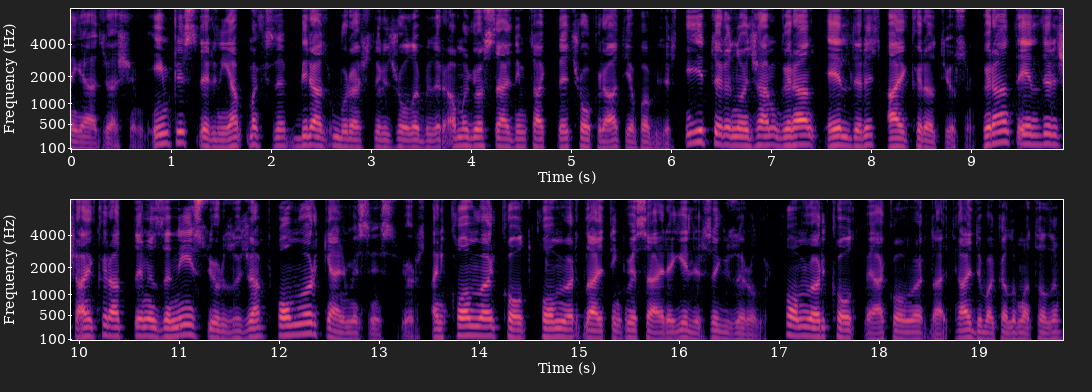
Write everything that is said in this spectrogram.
implicitlerine geleceğiz şimdi. Implicitlerini yapmak ise biraz uğraştırıcı olabilir ama gösterdiğim takdirde çok rahat yapabiliriz. Eater'ın hocam Grand Eldritch Aykır atıyorsun. Grand Eldritch Aykır attığınızda ne istiyoruz hocam? Convert gelmesini istiyoruz. Hani Convert Code, Convert Lighting vesaire gelirse güzel olur. Convert Code veya Convert Lighting. Haydi bakalım atalım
